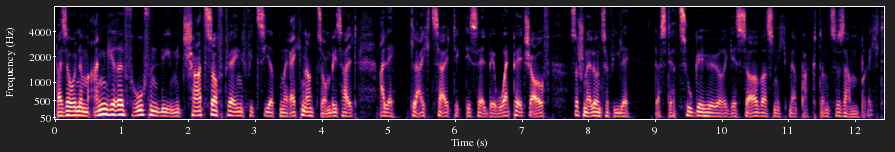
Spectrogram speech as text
Bei so einem Angriff rufen die mit Schadsoftware infizierten Rechner, Zombies halt, alle gleichzeitig dieselbe Webpage auf, so schnell und so viele, dass der zugehörige Servers nicht mehr packt und zusammenbricht.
